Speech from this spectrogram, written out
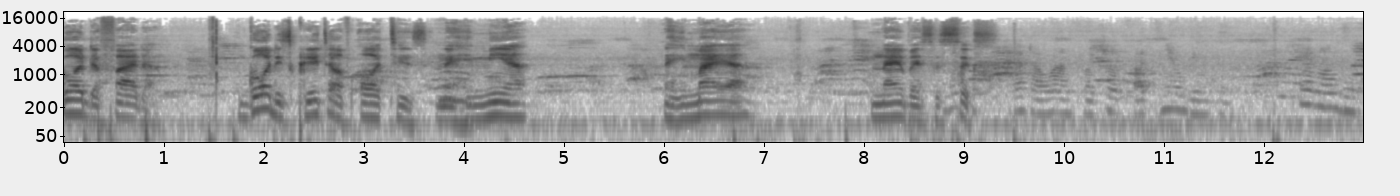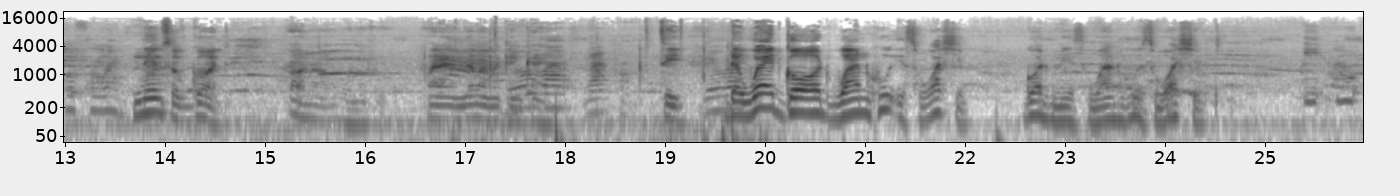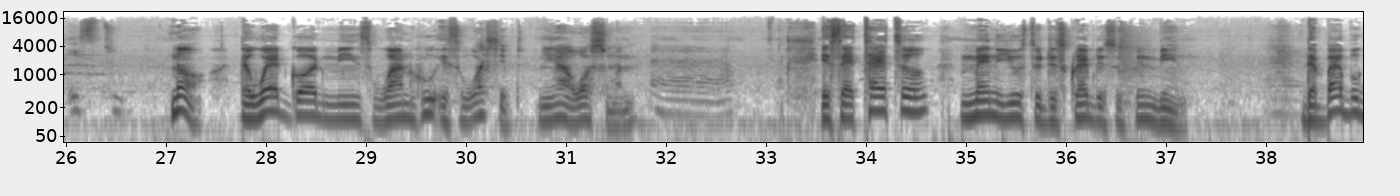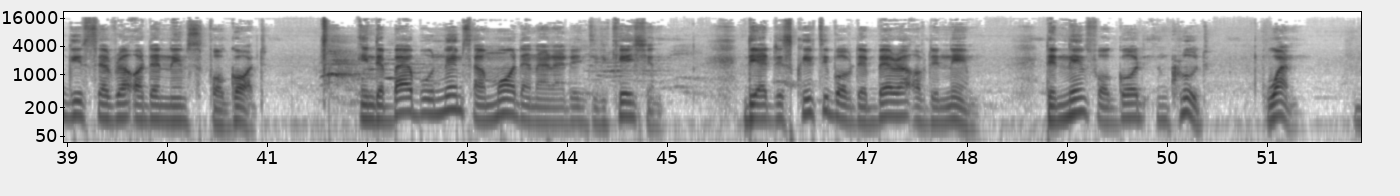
God the Father. God is creator of all things. Nehemiah, Nehemiah 9 verses 6. Names of God. Oh no. See, the word God, one who is worshipped. God means one who is worshipped. Who is to? No, the word God means one who is worshipped. It's a title men use to describe the Supreme Being. The Bible gives several other names for God. In the Bible, names are more than an identification, they are descriptive of the bearer of the name. The names for God include 1.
